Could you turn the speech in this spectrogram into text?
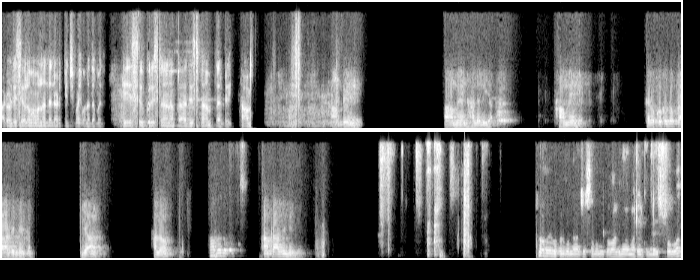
అటువంటి సేవలు మమ్మల్ని అందరూ నడిపించి మహిమనదమని ఏ సుకృష్ణ ప్రార్థిస్తున్నాం తండ్రి. సరే ఒక్కొక్కగా ప్రార్థన చేద్దాం. జాన్. హలో. ప్రార్థన చేయండి. చూస్తామని ఇక వాగ్దానం మాట్లాడుకుందాం. యశ్వా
